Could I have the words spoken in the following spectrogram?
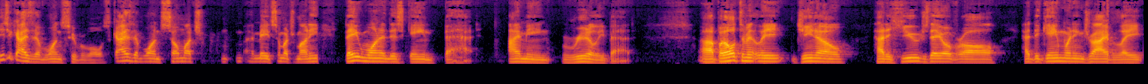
These are guys that have won Super Bowls, guys that have won so much, made so much money. They wanted this game bad. I mean, really bad. Uh, but ultimately, Gino had a huge day overall, had the game winning drive late.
